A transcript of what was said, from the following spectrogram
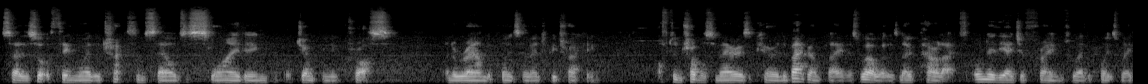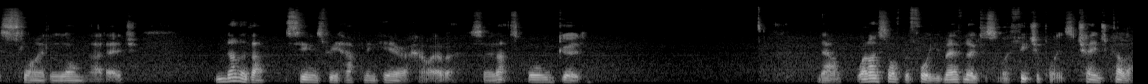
So the sort of thing where the tracks themselves are sliding or jumping across and around the points they're meant to be tracking. Often troublesome areas occur in the background plane as well, where there's no parallax, or near the edge of frames where the points may slide along that edge. None of that seems to be happening here, however, so that's all good. Now, when I solved before, you may have noticed that my feature points change colour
